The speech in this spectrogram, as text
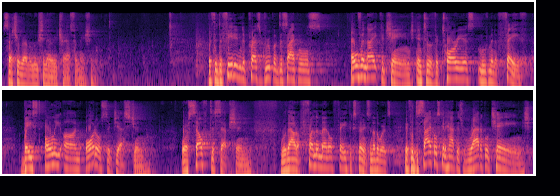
such a revolutionary transformation. If the defeated and depressed group of disciples overnight could change into a victorious movement of faith based only on autosuggestion or self deception without a fundamental faith experience. In other words, if the disciples can have this radical change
